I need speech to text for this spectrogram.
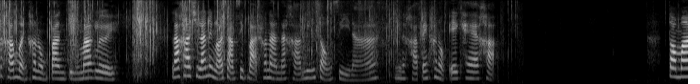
นะคะ เหมือนขนมปังจริงมากเลย ราคาชิ้นละ 130 บาทเท่านั้นนะคะ มี 2 สีนะ นี่นะคะ เป็นขนมเอแคร์ค่ะต่อมา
